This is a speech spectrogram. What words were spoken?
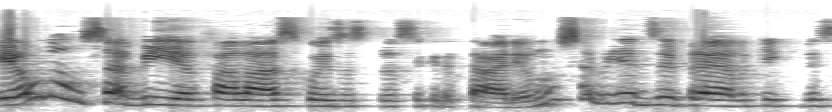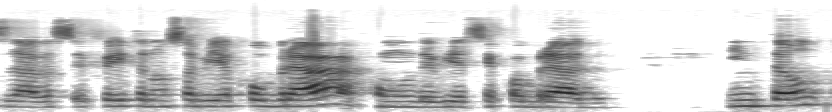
eu não sabia falar as coisas para a secretária, eu não sabia dizer para ela o que, precisava ser feito, eu não sabia cobrar como devia ser cobrado. Então,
